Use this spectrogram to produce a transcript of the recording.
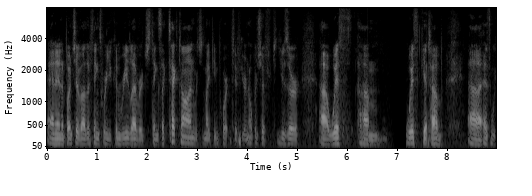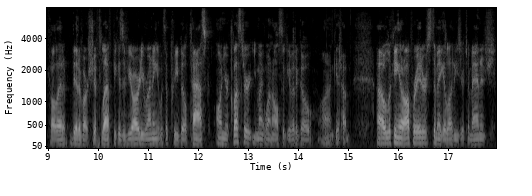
and then a bunch of other things where you can re-leverage things like Tekton, which might be important if you're an OpenShift user, uh, with um, with GitHub. Uh, as we call that a bit of our shift left, because if you're already running it with a pre-built task on your cluster, you might want to also give it a go on GitHub. Uh, we're looking at operators to make it a lot easier to manage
